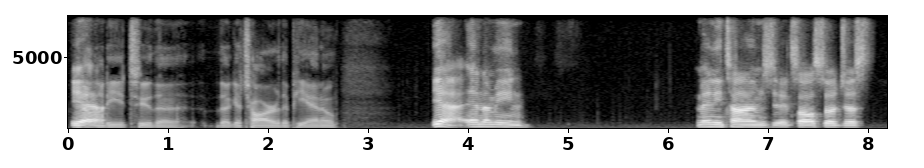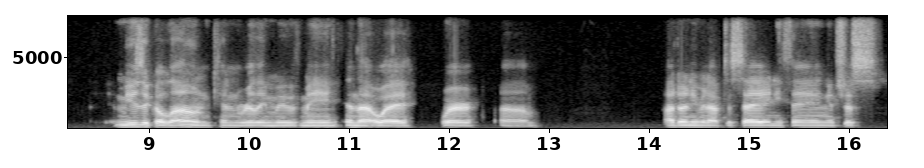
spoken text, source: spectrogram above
yeah. melody to the the guitar, the piano. Yeah, and I mean, many times it's also just music alone can really move me in that way, where um, I don't even have to say anything. It's just,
